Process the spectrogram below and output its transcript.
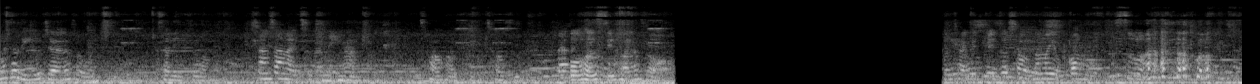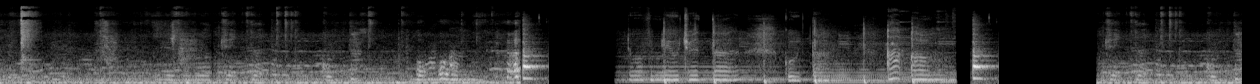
那个林宥嘉那首我吃，三林是吗？姗姗来迟的你，超好听，超喜欢。我很喜欢那首。才会对这首那么有共鸣，是吗？我觉得孤单，哦哦。多没有觉得孤单，啊哦，觉得孤单，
